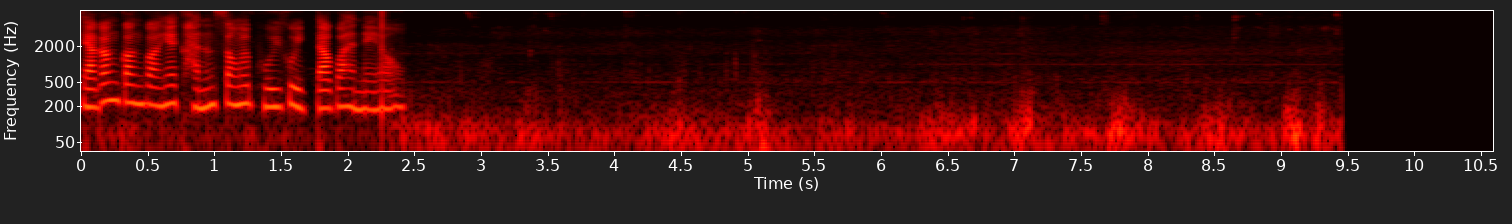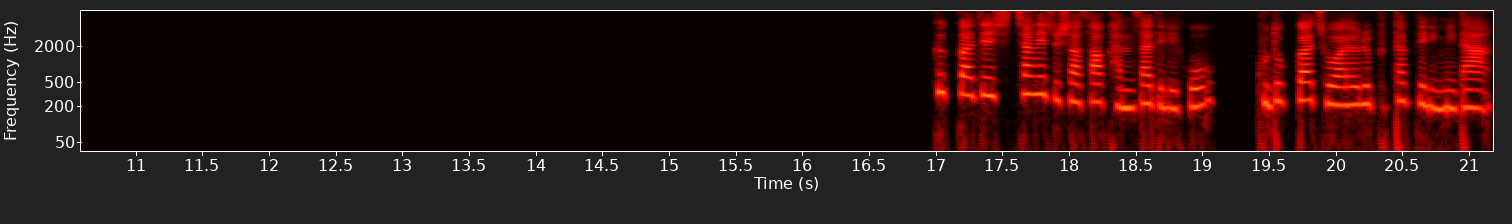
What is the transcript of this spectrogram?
야간 관광의 가능성을 보이고 있다고 하네요. 끝까지 시청해주셔서 감사드리고 구독과 좋아요를 부탁드립니다.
